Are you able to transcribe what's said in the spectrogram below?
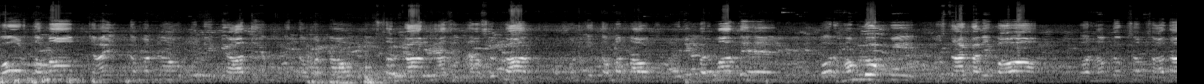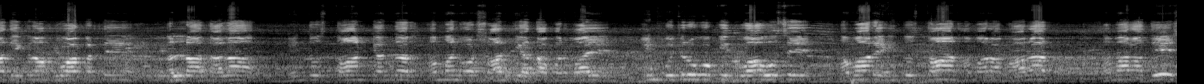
اور تمام جائز تمناؤں کو لے کے آتے ہیں۔ ان کی تمناؤں کو سرکار آسم خان سرکار، ان کی تمناؤں کو پوری فرماتے ہیں۔ اور ہم لوگ بھی مشتاق علی بابا اور ہم لوگ سب سادات اکرام دعا کرتے ہیں۔ اللہ تعالیٰ ہندوستان کے اندر امن اور شانتی عطا فرمائے۔ ان بزرگوں کی دعاؤں سے ہمارے ہندوستان، ہمارا بھارت، ہمارا دیش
